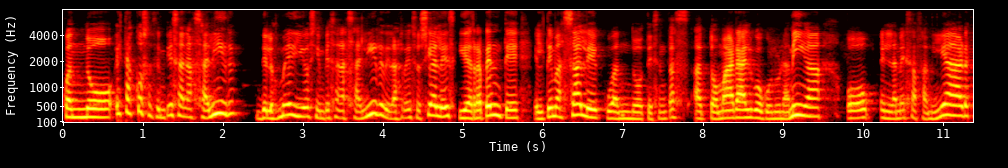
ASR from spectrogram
Cuando estas cosas empiezan a salir de los medios y empiezan a salir de las redes sociales y de repente el tema sale cuando te sentás a tomar algo con una amiga o en la mesa familiar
